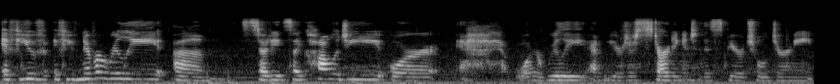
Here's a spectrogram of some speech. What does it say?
if you've if you've never really um, studied psychology or or really um, you're just starting into this spiritual journey,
